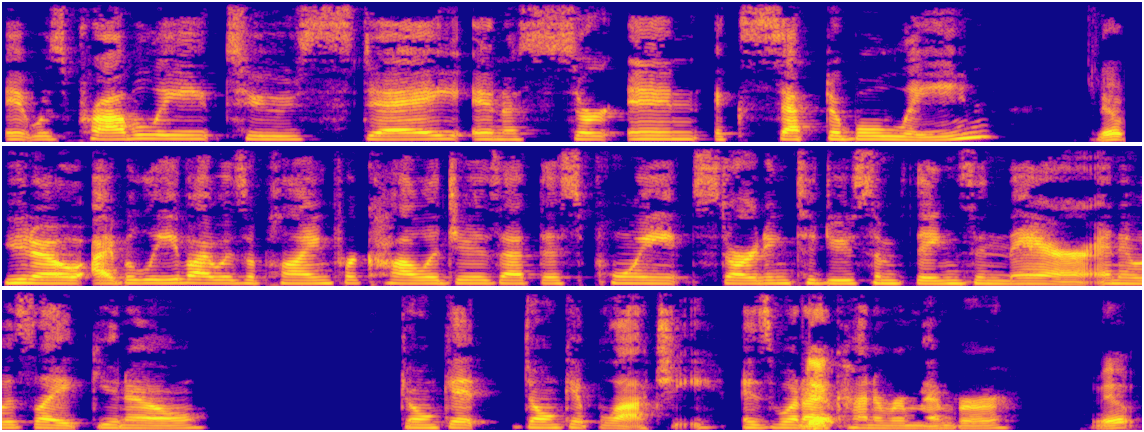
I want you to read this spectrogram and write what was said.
it was probably to stay in a certain acceptable lane. Yep. You know, I believe I was applying for colleges at this point, starting to do some things in there. And it was like, you know, don't get don't get blotchy is what I kind of remember. Yep.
